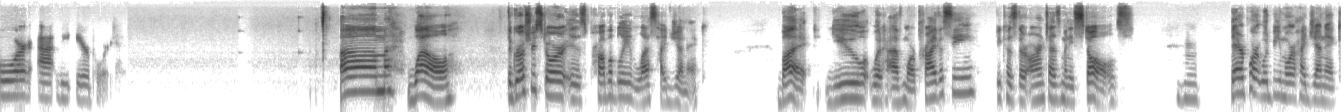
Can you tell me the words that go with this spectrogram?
or at the airport? Um, well, the grocery store is probably less hygienic, but you would have more privacy because there aren't as many stalls. Mm-hmm. The airport would be more hygienic,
